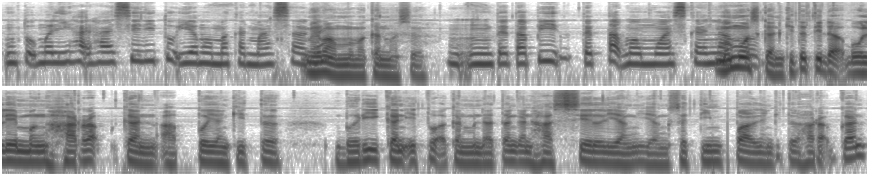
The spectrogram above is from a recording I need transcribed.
untuk melihat hasil itu ia memakan masa kan. Memang memakan masa. Hmm, tetapi tetap memuaskan lah. Memuaskan. Kita tidak boleh mengharapkan apa yang kita berikan itu akan mendatangkan hasil yang yang setimpal yang kita harapkan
